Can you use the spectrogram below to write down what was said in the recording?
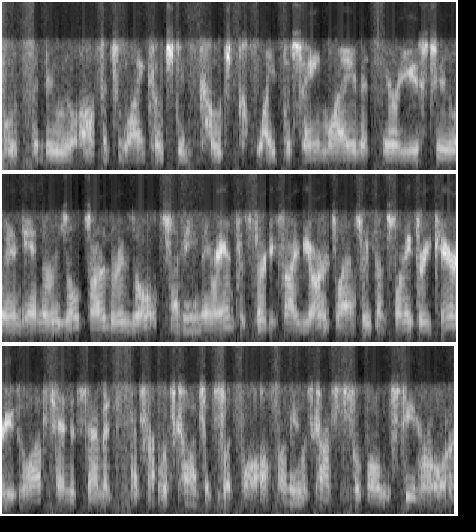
The new offensive line coach didn't coach quite the same way that they were used to, and, and the results are the results. I mean, they ran for 35 yards last week on 23 carries lost 10 to seven. That's not Wisconsin football. I mean, Wisconsin football is a steamroller,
